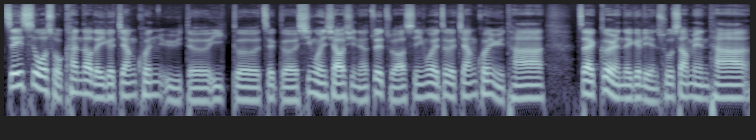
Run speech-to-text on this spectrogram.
这一次我所看到的一个姜坤宇的一个这个新闻消息呢，最主要是因为这个江。江坤宇他在个人的一个脸书上面，他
